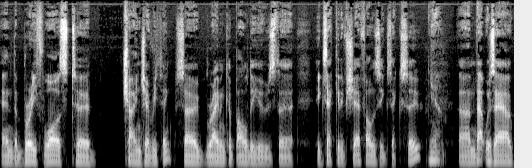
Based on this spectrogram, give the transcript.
and the brief was to change everything. So Raymond Capaldi, who was the executive chef, I was exec sous. Yeah. Um, that was our.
